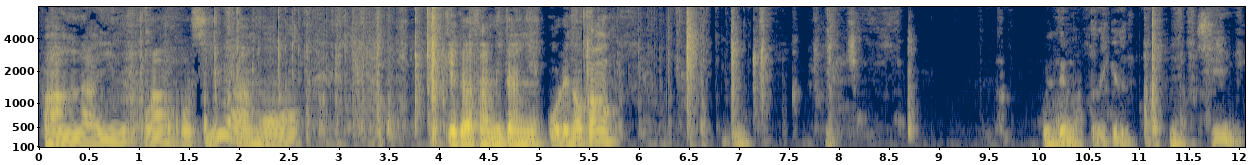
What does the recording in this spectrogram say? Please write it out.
ファンがいる。ファン欲しいわ、もう。池田さんみたいに俺のファン、これ全部あったらいける ?1、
